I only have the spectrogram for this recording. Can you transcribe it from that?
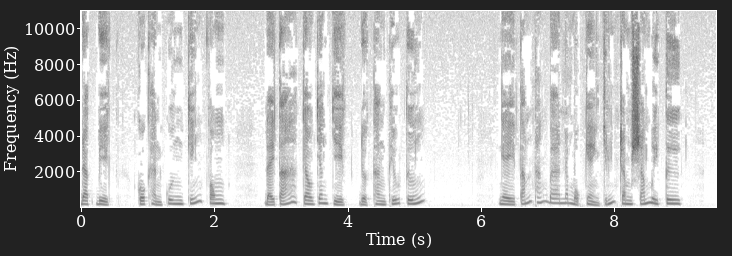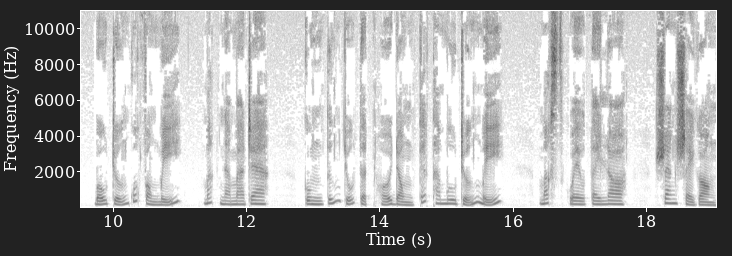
Đặc biệt, cuộc hành quân Kiến Phong, đại tá Cao Văn Diệt được thăng thiếu tướng. Ngày 8 tháng 3 năm 1964, Bộ trưởng Quốc phòng Mỹ McNamara cùng tướng chủ tịch Hội đồng các tham mưu trưởng Mỹ Maxwell Taylor sang Sài Gòn.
